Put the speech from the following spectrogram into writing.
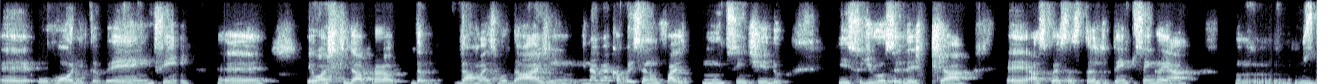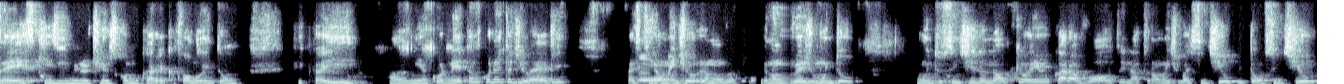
é, o Rony também, enfim. É, eu acho que dá para dar mais rodagem e na minha cabeça não faz muito sentido isso de você deixar é, as peças tanto tempo sem ganhar uns 10, 15 minutinhos, como o Careca falou. Então fica aí a minha corneta, uma corneta de leve, mas que é. realmente eu, eu, não, eu não vejo muito, muito sentido, não porque aí o cara volta e naturalmente vai sentir, o Piton sentiu,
